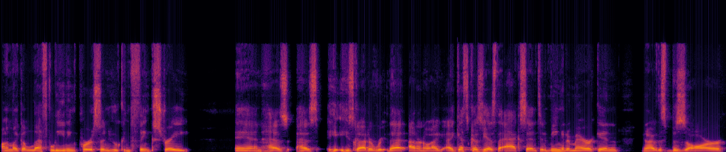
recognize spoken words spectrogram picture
on like a left leaning person who can think straight and has has he- he's got a that I don't know I, I guess because he has the accent and being an American you know I have this bizarre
